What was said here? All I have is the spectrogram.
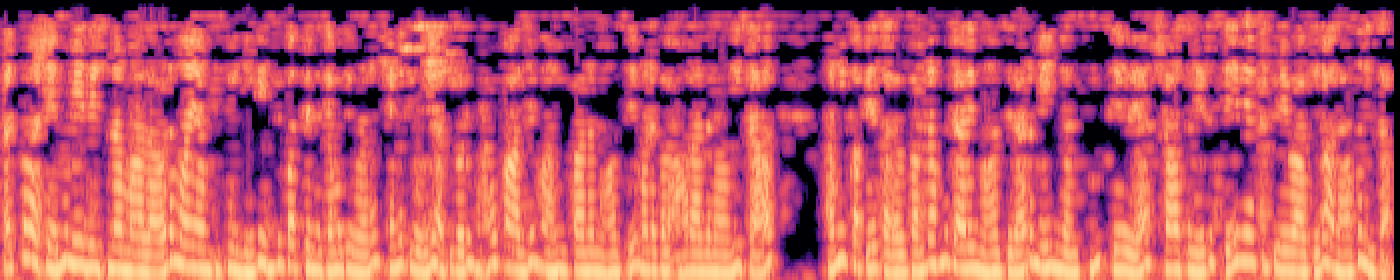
ඇත්ත වශයෙන්ම මේ දේශනා මාලාවට මා යම් කිසි විදිහක ඉදිරිපත් වෙන්න කැමති වුණා නම් කැමති වුණේ අතිගරු මහෝපාද්‍ය මහින්පාණන් වහන්සේ මට කළ ආරාධනාව නිසා අනික අපේ සරල සම්බ්‍රහ්මචාරීන් වහන්සේලාට මේ යම් කිසි සේවයක් ශාසනයට සේවයක් වේවා කියලා අදහස නිසා.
